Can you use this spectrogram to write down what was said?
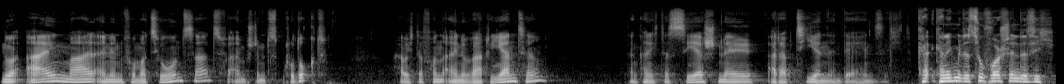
nur einmal einen Informationssatz für ein bestimmtes Produkt, habe ich davon eine Variante dann kann ich das sehr schnell adaptieren in der Hinsicht. Kann, kann ich mir das so vorstellen, dass ich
